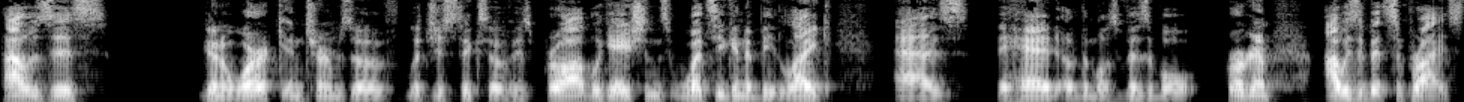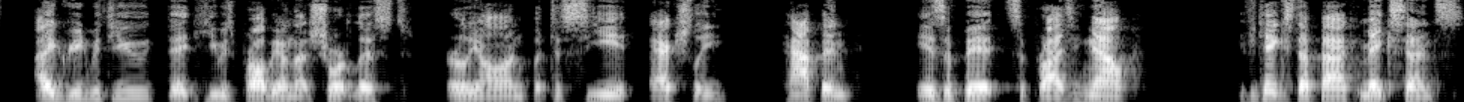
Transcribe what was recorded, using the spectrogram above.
how is this going to work in terms of logistics of his pro obligations? What's he going to be like as the head of the most visible program? I was a bit surprised. I agreed with you that he was probably on that short list early on, but to see it actually happen is a bit surprising. Now, if you take a step back, makes sense.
